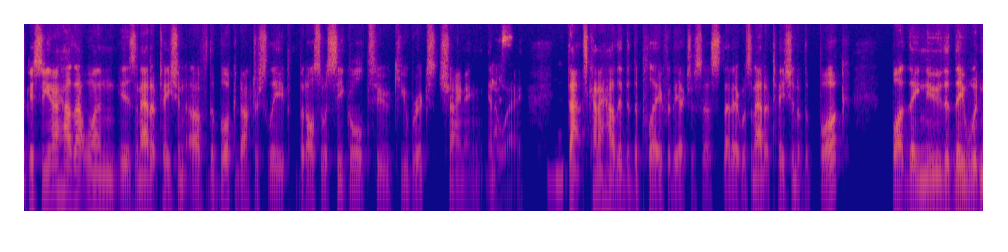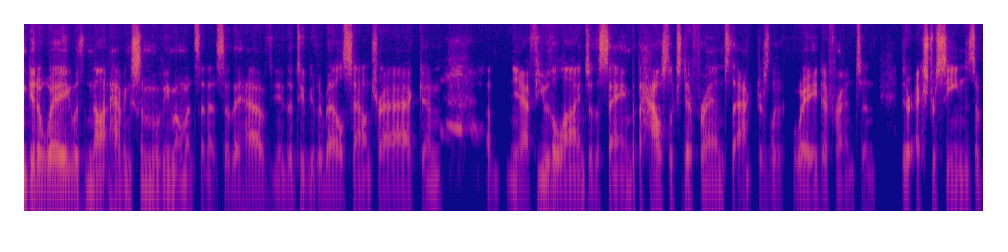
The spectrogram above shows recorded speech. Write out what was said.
Okay, so you know how that one is an adaptation of the book Doctor Sleep, but also a sequel to Kubrick's Shining in yes. a way. Mm-hmm. That's kind of how they did the play for The Exorcist. That it was an adaptation of the book, but they knew that they wouldn't get away with not having some movie moments in it. So they have you know, the Tubular Bells soundtrack and uh, yeah, a few of the lines are the same, but the house looks different. The actors look way different, and there are extra scenes of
